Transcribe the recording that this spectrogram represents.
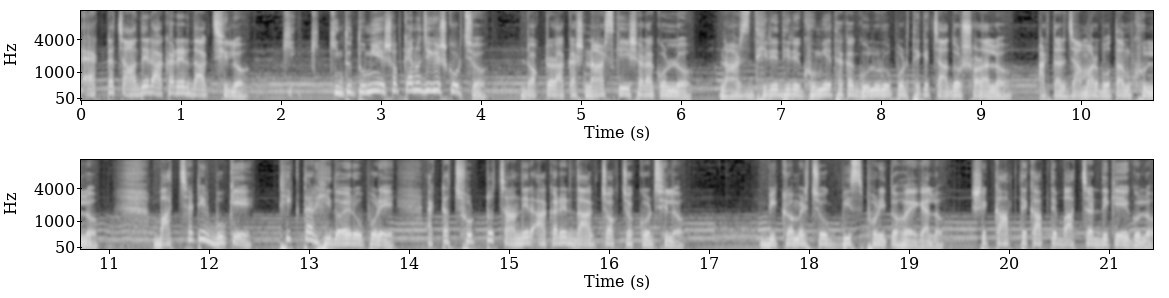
একটা চাঁদের আকারের দাগ ছিল। কিন্তু তুমি এসব কেন জিজ্ঞেস করছ? ডক্টর আকাশ নার্সকে ইশারা করল। নার্স ধীরে ধীরে ঘুমিয়ে থাকা গলুর ওপর থেকে চাদর সরালো আর তার জামার বোতাম খুলল। বাচ্চাটির বুকে ঠিক তার হৃদয়ের ওপরে একটা ছোট্ট চাঁদের আকারের দাগ চকচক করছিল। বিক্রমের চোখ বিস্ফোরিত হয়ে গেল। সে কাঁপতে কাঁপতে বাচ্চার দিকে এগোলো।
